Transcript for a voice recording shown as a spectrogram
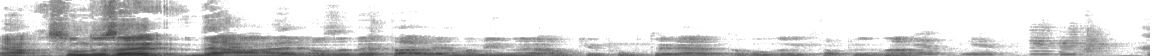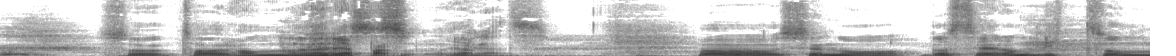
Ja, som du ser, det er, altså dette er en av mine ankepunkter. Jeg holder knappen inne. Så tar han Ok, okay, reperen. Ja. Oh, se nå. Da ser han litt sånn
